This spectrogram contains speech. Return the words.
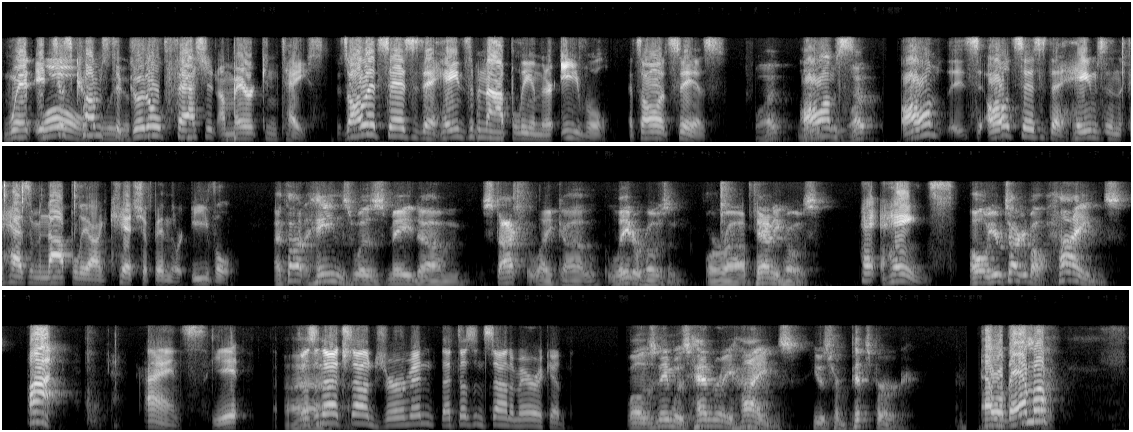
when it Whoa, just comes please. to good old fashioned American taste. Because all it says is that Hanes a monopoly and they're evil. That's all it says. What? All I'm what? All I'm, it's, all it says is that Hanes has a monopoly on ketchup and they're evil. I thought Hanes was made um, stock like uh, Lederhosen or uh, pantyhose. H- Hanes. Oh, you're talking about Heinz. Ah, Heinz. Yep. Doesn't that sound German? That doesn't sound American. Well, his name was Henry Heinz. He was from Pittsburgh. Alabama?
